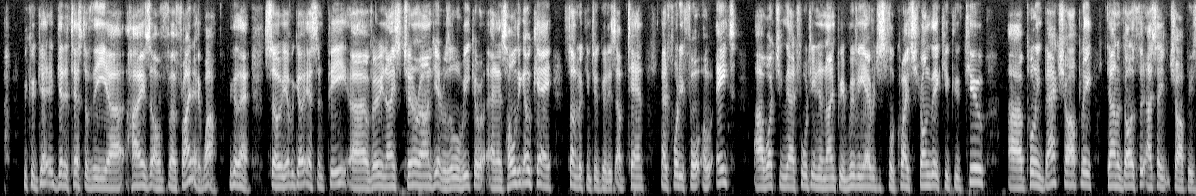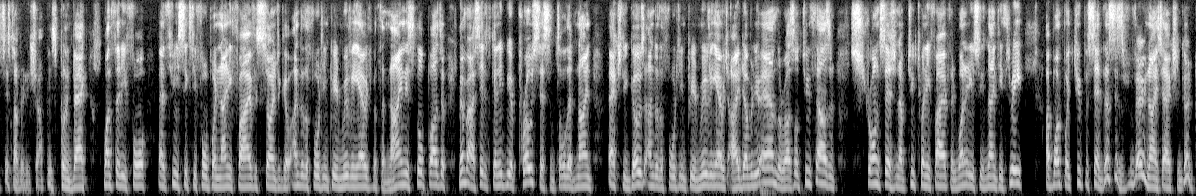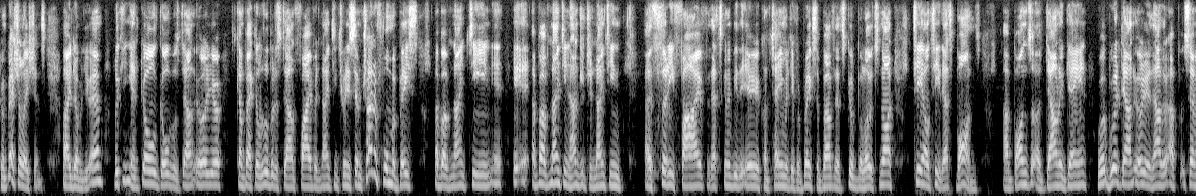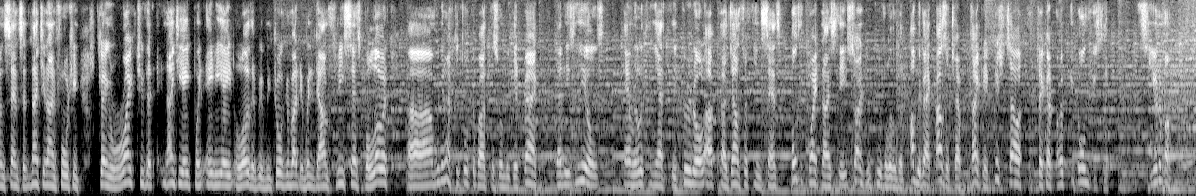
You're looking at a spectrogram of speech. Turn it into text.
uh, we could get get a test of the uh, highs of uh, Friday. Wow, look at that. So here we go. S&P, uh, very nice turnaround here. It was a little weaker, and it's holding okay. It's not looking too good. It's up 10 at 44.08. Uh, watching that 14 and 9 period moving average is still quite strong there. QQQ uh, pulling back sharply down a dollar. I say sharply, it's, it's not really sharp. It's pulling back 134 at 364.95 is starting to go under the 14 period moving average, but the 9 is still positive. Remember, I said it's going to be a process until that 9 actually goes under the 14 period moving average. IWM, the Russell 2000, strong session up 225 at 186.93 up 1.2%. This is very nice action. Good. Congratulations, IWM. Looking at gold, gold was down earlier. It's come back a little bit. It's down five at 1927. Trying to form a base above 19, eh, eh, above 1900 to 1935. That's going to be the area of containment. If it breaks above, that's good. Below, it's not. TLT, that's bonds. Uh, bonds are down again. We're, we're, down earlier. Now they're up seven cents at 99.14, going right to that 98.88 low that we've been talking about. It went down three cents below it. Uh, we're going to have to talk about this when we get back. That is yields. And we're looking at the crude oil up, uh, down 15 cents, holding quite nicely, starting to improve a little bit. I'll be back. Basil Chapman, Tiger Technicians Hour. Check out my opening gold news. See you in a moment.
